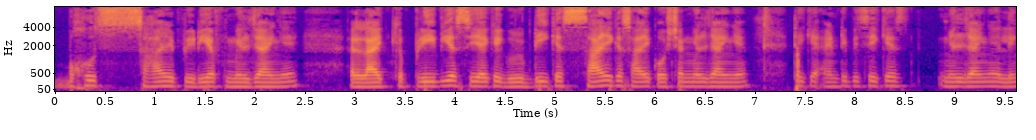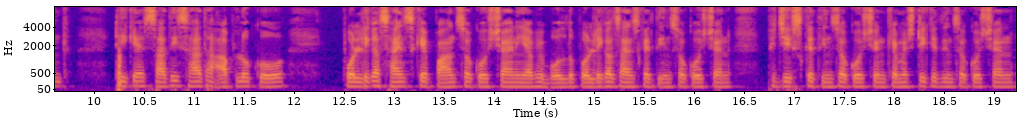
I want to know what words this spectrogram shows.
बहुत सारे पीडीएफ मिल जाएँगे। लाइक प्रीवियस ईयर के ग्रुप डी के सारे के सारे क्वेश्चन मिल जाएँगे। ठीक है एनटीपीसी के मिल जाएँगे लिंक ठीक है, साथ ही साथ आप लोग को पॉलिटिकल साइंस के 500 क्वेश्चन या फिर बोल दो पॉलिटिकल साइंस के 300 क्वेश्चन फिजिक्स के 300 क्वेश्चन केमिस्ट्री के 300 क्वेश्चन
